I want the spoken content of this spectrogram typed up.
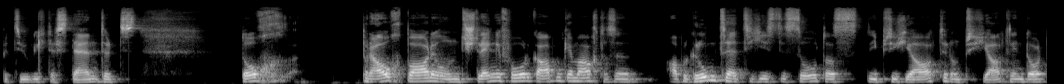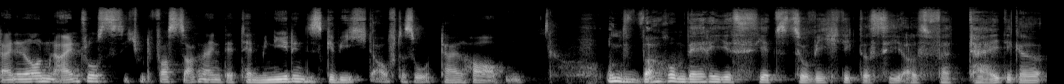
bezüglich der Standards doch brauchbare und strenge Vorgaben gemacht. Also aber grundsätzlich ist es so, dass die Psychiater und Psychiaterinnen dort einen enormen Einfluss, ich würde fast sagen, ein determinierendes Gewicht auf das Urteil haben. Und warum wäre es jetzt so wichtig, dass Sie als Verteidiger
